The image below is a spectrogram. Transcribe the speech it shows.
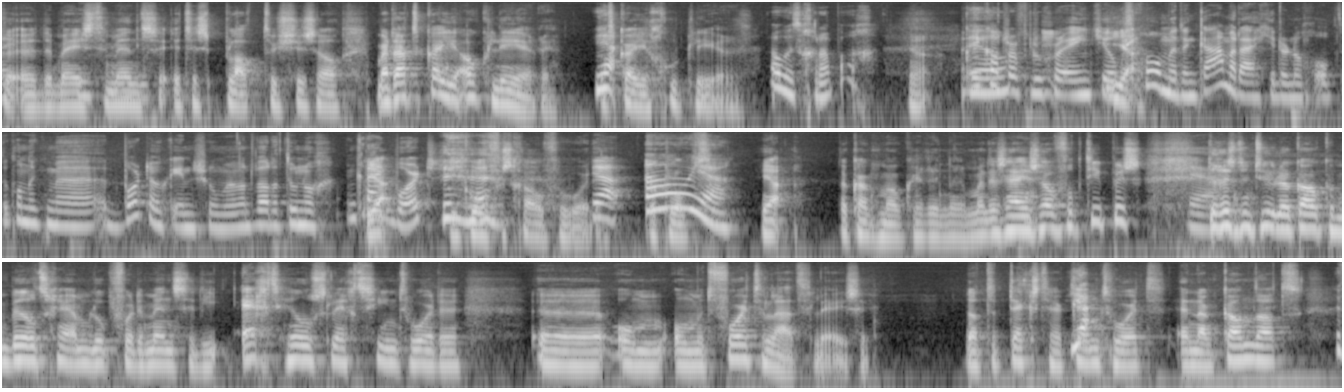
Nee, eh, de meeste niet 3D. mensen, het is plat, dus je zal... Maar dat kan je ook leren. Dat kan je goed leren. Oh, wat grappig. Ja. Ik had er vroeger eentje op Ja. school met een cameraatje er nog op. Toen kon ik me het bord ook inzoomen, want we hadden toen nog een klein Ja, bord. Die kon verschoven worden. Ja. Dat oh klopt. ja. Ja, dat kan ik me ook herinneren. Maar er zijn zoveel types. Ja. Er is natuurlijk ook een beeldschermloop voor de mensen die echt heel slechtziend worden... eh, om, om het voor te laten lezen. Dat de tekst herkend wordt en dan kan dat. De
